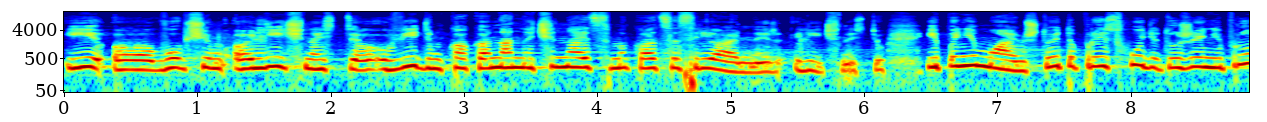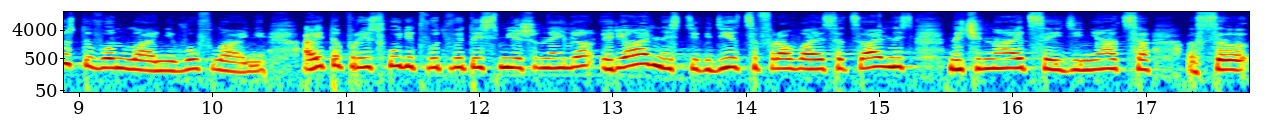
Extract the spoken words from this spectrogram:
И, э, в общем, личность, видим, как она начинает смыкаться с реальной личностью. И понимаем, что это происходит уже не просто в онлайне, в офлайне, а это происходит вот в этой смешанной реальности, где цифровая социальность начинает соединяться с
